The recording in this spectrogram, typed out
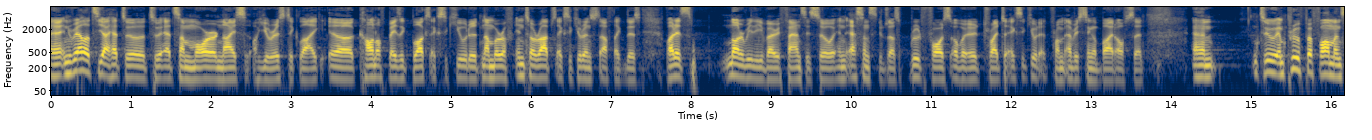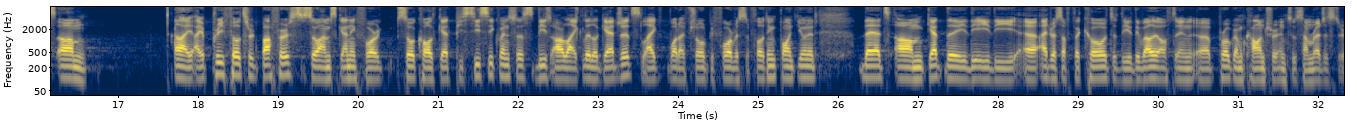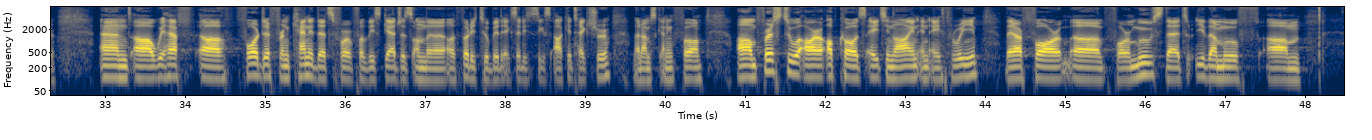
uh, in reality, I had to, to add some more nice heuristic, like uh, count of basic blocks executed, number of interrupts executed, and stuff like this. But it's not really very fancy, so in essence, you just brute force over it, try to execute it from every single byte offset. And to improve performance, um, I, I pre-filtered buffers, so I'm scanning for so-called get PC sequences. These are like little gadgets, like what I've showed before with the floating point unit that um, get the, the, the uh, address of the code, the, the value of the uh, program counter into some register. And uh, we have uh, four different candidates for, for these gadgets on the 32-bit uh, x86 architecture that I'm scanning for. Um, first two are opcodes 89 and A3. They are for, uh, for moves that either move um,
